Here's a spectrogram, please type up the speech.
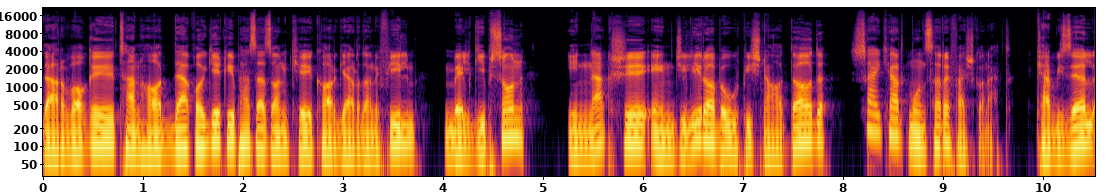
در واقع تنها دقایقی پس از آن که کارگردان فیلم مل گیبسون این نقش انجیلی را به او پیشنهاد داد، سعی کرد منصرفش کند. کویزل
